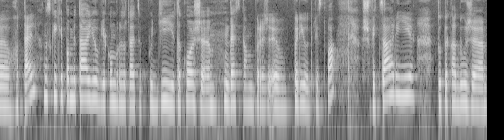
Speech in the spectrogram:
готель, наскільки пам'ятаю, в якому розгортаються події, також е, десь там е, в період Різдва в Швейцарії. Тут така дуже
